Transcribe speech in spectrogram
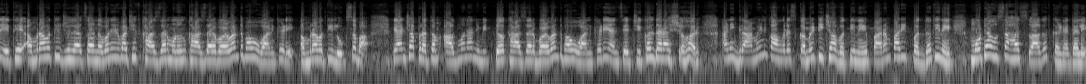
येथे अमरावती जिल्ह्याचा नवनिर्वाचित खासदार म्हणून खासदार बळवंतभाऊ वानखेडे अमरावती लोकसभा यांच्या प्रथम आगमनानिमित्त खासदार बळवंतभाऊ वानखेडे यांचे चिखलदरा शहर आणि ग्रामीण काँग्रेस कमिटीच्या वतीने पारंपरिक पद्धतीने मोठ्या उत्साहात स्वागत करण्यात आले.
